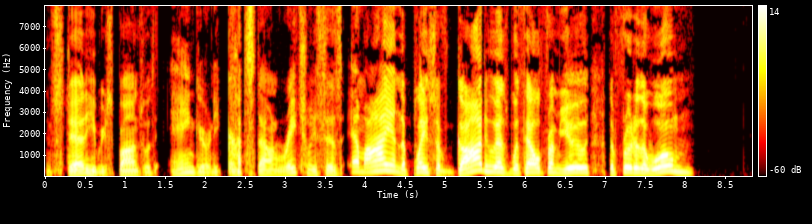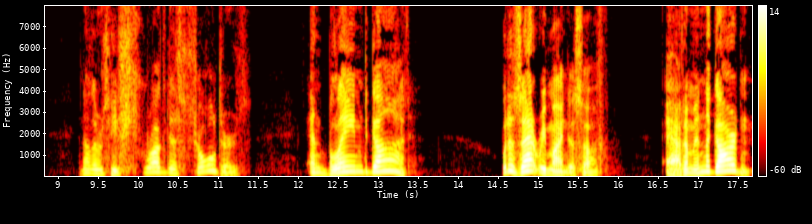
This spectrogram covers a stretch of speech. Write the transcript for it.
Instead, he responds with anger and he cuts down Rachel. He says, Am I in the place of God who has withheld from you the fruit of the womb? In other words, he shrugged his shoulders and blamed God. What does that remind us of? Adam in the garden.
